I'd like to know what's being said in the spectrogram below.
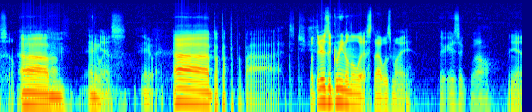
So. Um. Anyways. Anyway. Uh. ba- ba- ba- ba- ba. But there is a Green on the list. That was my. There is a well. Yeah.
